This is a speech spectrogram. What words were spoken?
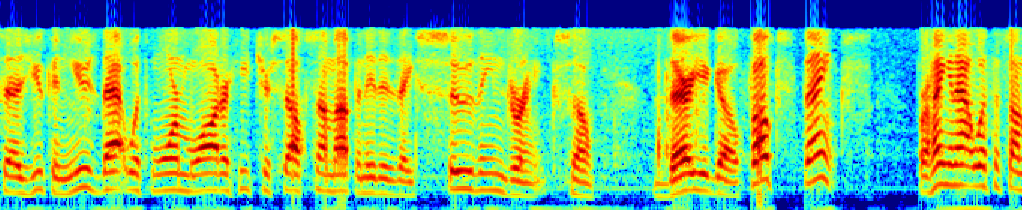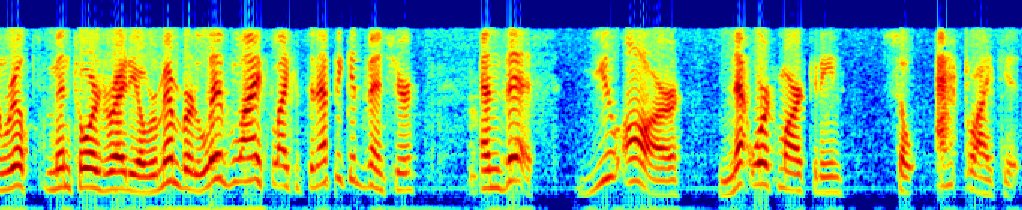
says you can use that with warm water, heat yourself some up, and it is a soothing drink. So there you go. Folks, thanks for hanging out with us on Real Mentors Radio. Remember, live life like it's an epic adventure, and this, you are network marketing, so act like it.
